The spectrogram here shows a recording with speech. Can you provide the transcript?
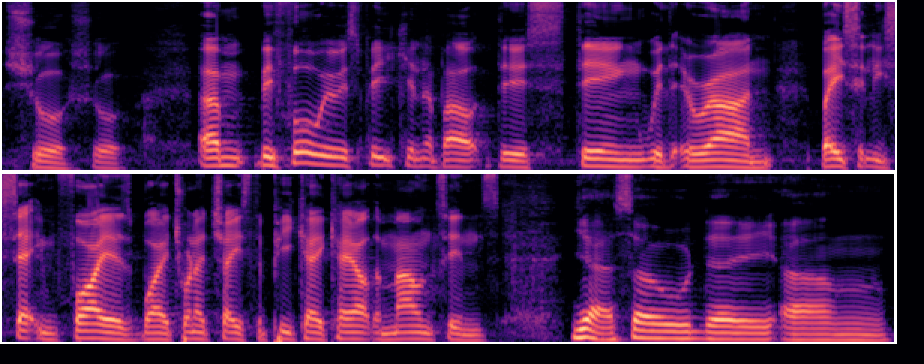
Sure, sure. Um, before we were speaking about this thing with Iran basically setting fires by trying to chase the PKK out the mountains. Yeah, so they um,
